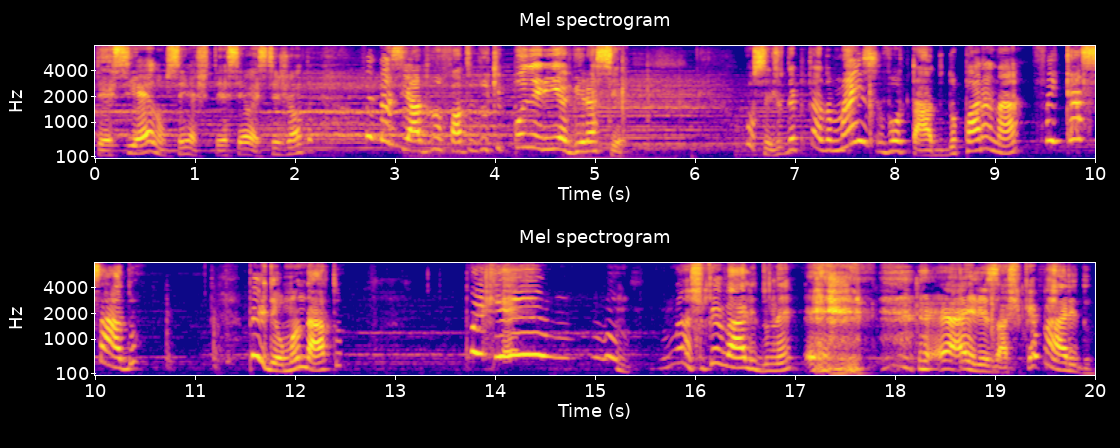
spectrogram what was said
TSE, não sei, acho que TSE ou STJ, foi baseado no fato do que poderia vir a ser. Ou seja, o deputado mais votado do Paraná foi caçado, perdeu o mandato, porque hum, acho que é válido, né? É, eles acham que é válido.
